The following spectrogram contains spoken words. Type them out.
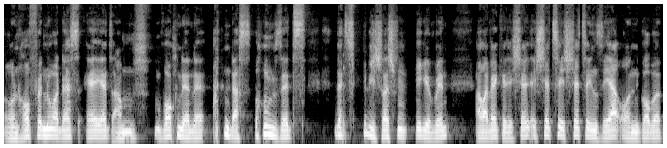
und hoffe nur, dass er jetzt am Wochenende das umsetzt, dass wir die Spiel gewinnen. Aber wirklich, ich, ich, schätze, ich schätze ihn sehr und glaube,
